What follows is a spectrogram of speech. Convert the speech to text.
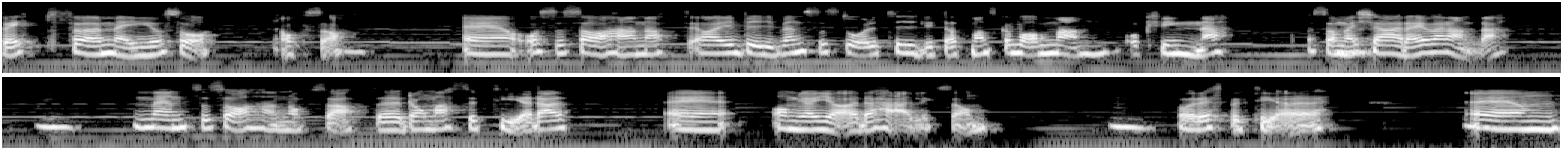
bett för mig och så också. Eh, och så sa han att ja, i Bibeln så står det tydligt att man ska vara man och kvinna som är Mm. kära i varandra. Mm. Men så sa han också att eh, de accepterar eh, om jag gör det här liksom Mm. och respekterar det. Ehm,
